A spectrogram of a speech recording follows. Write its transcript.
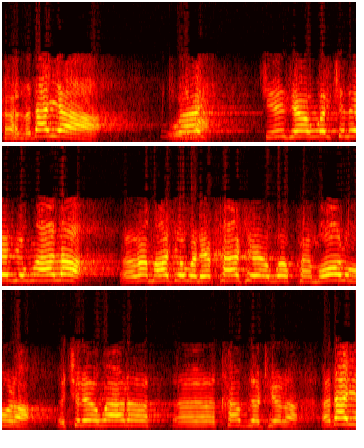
二大爷，我今天我起来就晚了，呃俺妈叫我来看柴，我快忙拢了，起来晚了，呃，看不了车了。呃，大爷，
